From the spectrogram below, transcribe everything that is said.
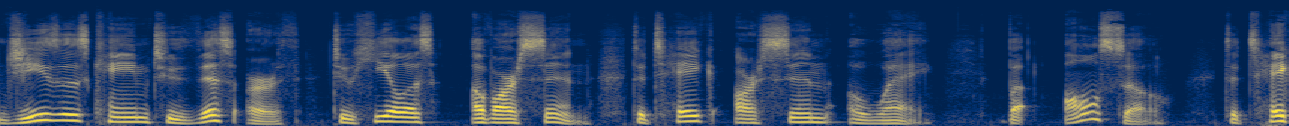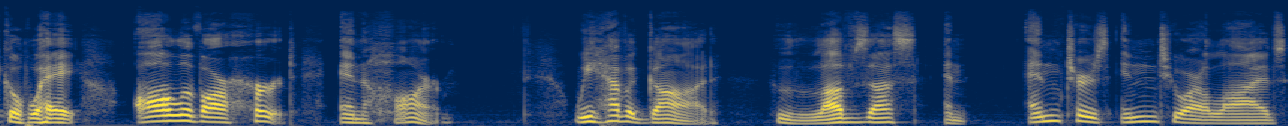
Jesus came to this earth to heal us of our sin, to take our sin away, but also to take away all of our hurt and harm. We have a God who loves us enters into our lives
